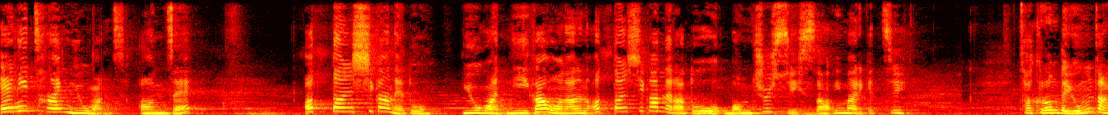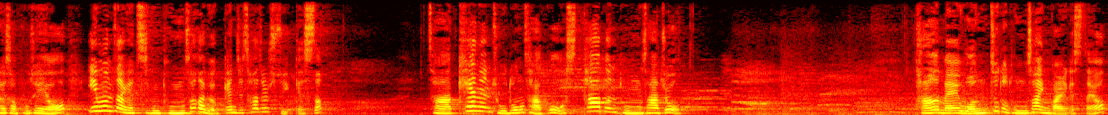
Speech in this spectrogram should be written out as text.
Anytime you want. 언제? 어떤 시간에도 you want 네가 원하는 어떤 시간에라도 멈출 수 있어 이 말이겠지. 자 그런데 이 문장에서 보세요. 이 문장에 지금 동사가 몇 개인지 찾을 수 있겠어? 자 can은 조동사고 stop은 동사죠. 다음에 want도 동사인 거 알겠어요?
